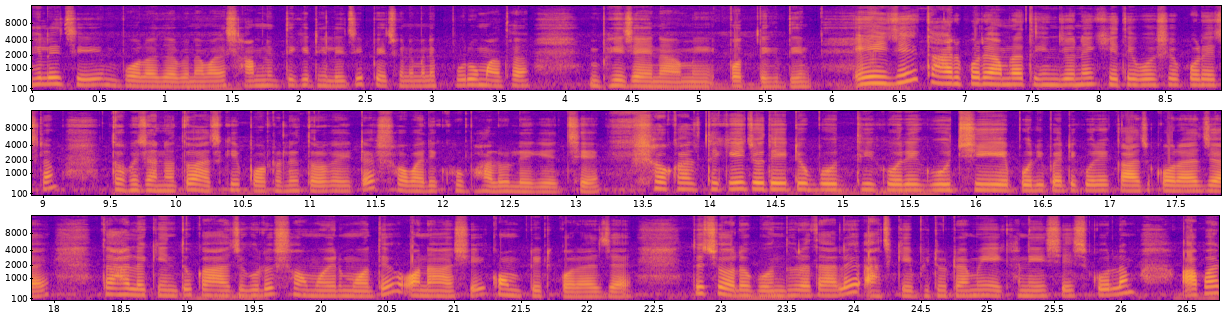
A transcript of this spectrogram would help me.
ঢেলেছি বলা যাবে না। মানে সামনের দিকে ঢেলেছি, পেছনে মানে পুরো মাথা ভেজাই না আমি প্রত্যেক দিন। এই যে তারপরে আমরা তিনজনে খেতে বসে পড়েছিলাম। তবে জানো তো আজকে পটলের তরকারিটা সবারই খুব ভালো লেগেছে। লেগেছে সকাল থেকে যদি একটু বুদ্ধি করে, গুছিয়ে, পরিপাটি করে কাজ করা যায়, তাহলে কিন্তু কাজগুলো সময়ের মধ্যে অনায়াসেই কমপ্লিট করা যায়। তো চলো বন্ধুরা, তাহলে আজকে ভিডিওটা আমি এখানেই শেষ করলাম। আবার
